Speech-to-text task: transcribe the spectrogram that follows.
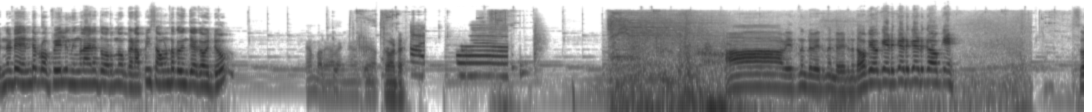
എന്നിട്ട് എന്റെ പ്രൊഫൈൽ നിങ്ങൾ ആരെ തുറന്നു നോക്കണം? അപ്പൊ ഈ സൗണ്ട് ഒക്കെ നിങ്ങൾക്ക് കേൾക്കാൻ പറ്റും? ഞാൻ പറയാം അതെങ്ങനത്തെ നോട്ടെ ആ വരുന്നുണ്ട് വരുന്നുണ്ട് വരുന്നുണ്ട്. ഓക്കെ ഓക്കെ എടുക്ക എടുക്ക എടുക്ക ഓക്കെ. സോ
